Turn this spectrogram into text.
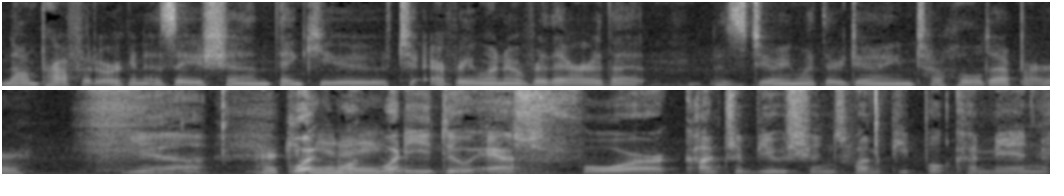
nonprofit organization. Thank you to everyone over there that is doing what they're doing to hold up our. yeah. our What, what, community. what do you do? Ask for contributions when people come in,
